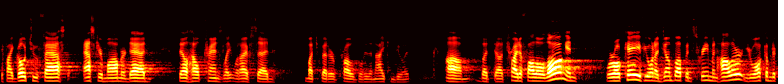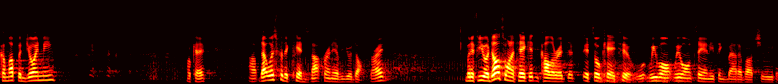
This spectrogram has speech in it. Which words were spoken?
If I go too fast, ask your mom or dad. They'll help translate what I've said much better, probably, than I can do it. Um, but uh, try to follow along, and we're okay. If you want to jump up and scream and holler, you're welcome to come up and join me. Okay. Uh, that was for the kids, not for any of you adults, all right? But if you adults want to take it and color it, it's okay too. We won't, we won't say anything bad about you either.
